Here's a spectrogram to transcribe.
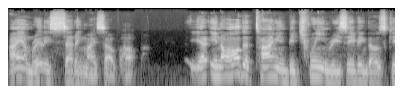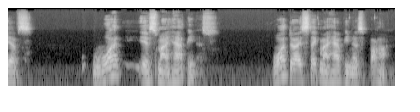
I am really setting myself up. Yeah, in all the time in between receiving those gifts, what is my happiness? What do I stake my happiness upon?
